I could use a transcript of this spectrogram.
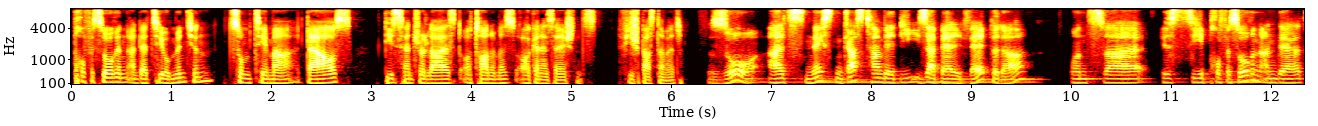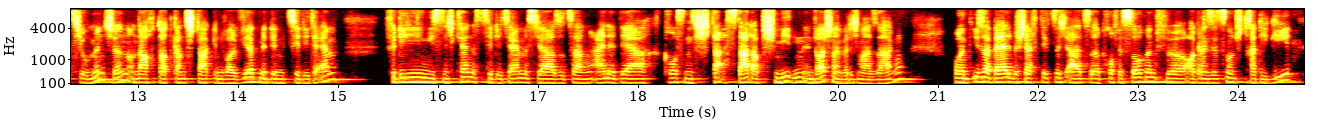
Professorin an der TU München zum Thema DAOs, Decentralized Autonomous Organizations. Viel Spaß damit. So, als nächsten Gast haben wir die Isabel Welpe da. Und zwar ist sie Professorin an der TU München und auch dort ganz stark involviert mit dem CDTM. Für diejenigen, die es nicht kennen, das CDTM ist ja sozusagen eine der großen Startup-Schmieden in Deutschland, würde ich mal sagen. Und Isabel beschäftigt sich als äh, Professorin für Organisation und Strategie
